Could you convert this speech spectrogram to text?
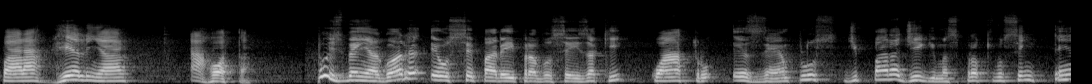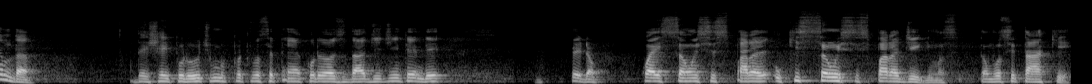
para realinhar a rota. Pois bem, agora eu separei para vocês aqui quatro exemplos de paradigmas para que você entenda. Deixei por último para que você tenha a curiosidade de entender, perdão, quais são esses para, o que são esses paradigmas. Então vou citar aqui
